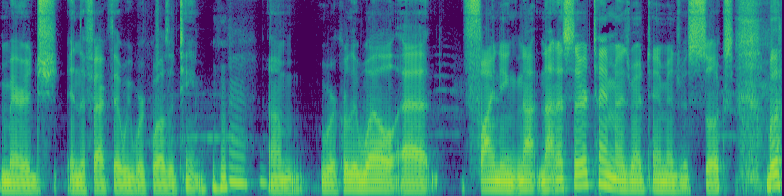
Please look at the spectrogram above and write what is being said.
marriage in the fact that we work well as a team. Mm-hmm. Mm-hmm. Um, we work really well at finding not not necessarily time management. Our time management sucks, but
